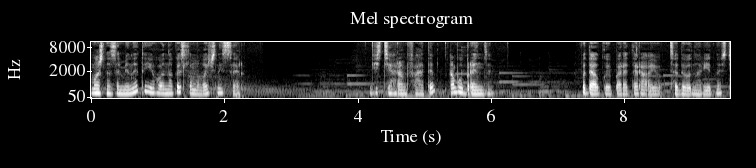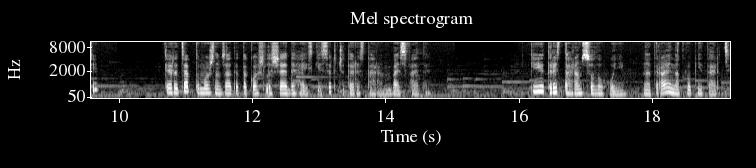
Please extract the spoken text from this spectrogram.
Можна замінити його на кисломолочний сир, 200 г фети або бринзи. Виделкою перетираю це до однорідності. Для рецепту можна взяти також лише едегейський сир 400 г без фети. І 300 г сологуні. Натираю на крупній терці.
